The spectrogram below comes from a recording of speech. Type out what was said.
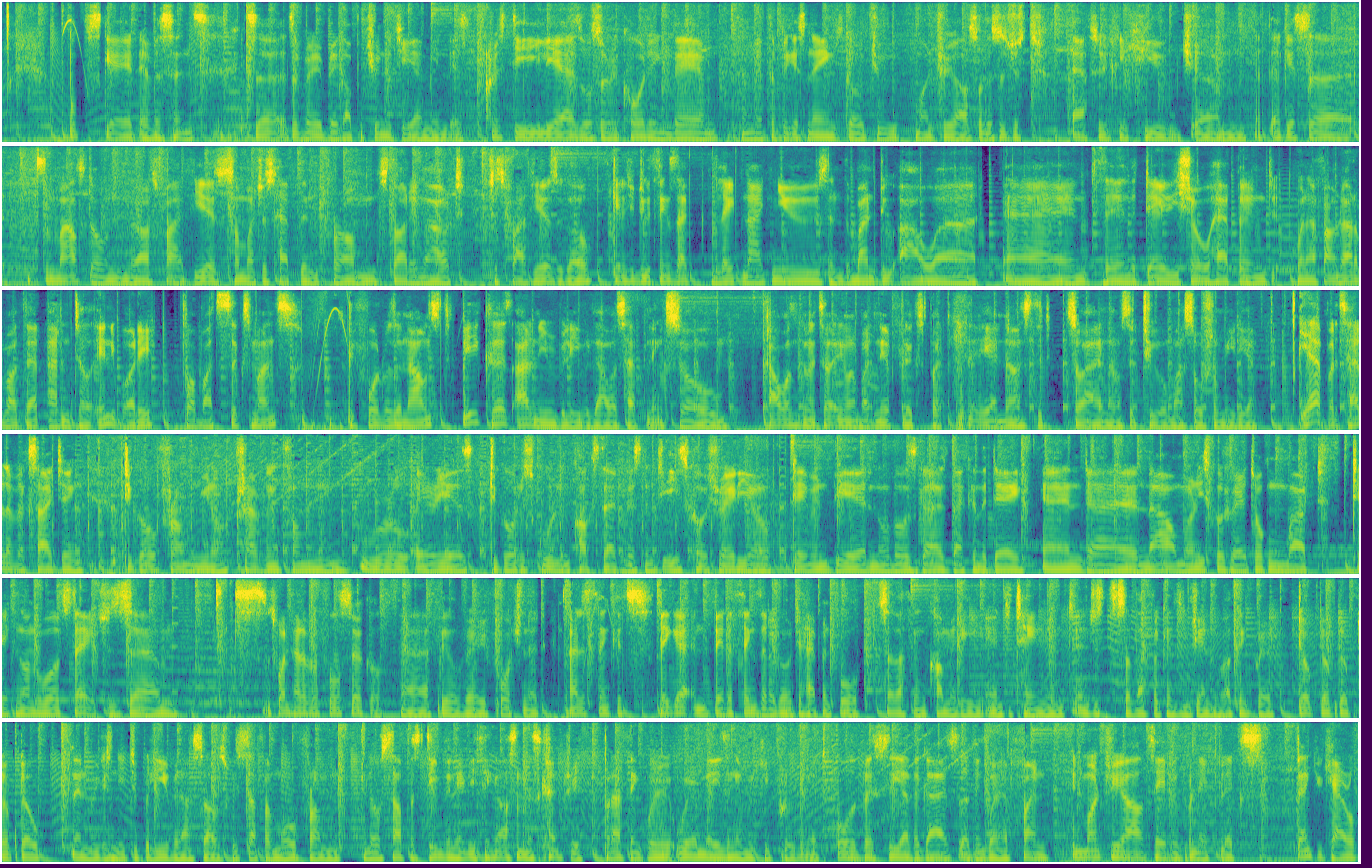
scared ever since. It's a, it's a very big opportunity. I mean, there's Chris D'Elia is also recording there. And the biggest names go to Montreal. So this is just absolutely huge. Um, I, I, guess uh, it's a milestone in the last five years. So much has happened from starting out just five years ago, getting to do things like late night news and the Bantu Hour, and then the Daily Show happened. When I found out about that, I didn't tell anybody for about six months before it was announced because I didn't even believe that was happening. So I wasn't going to tell anyone about Netflix, but they announced it. So I announced it too on my social media. Yeah, but it's hell of exciting to go from, you know, traveling from rural areas to go to school in Kokstad, listening to East Coast Radio, Damon Beard and all those guys back in the day. And uh, now I'm on East Coast Radio talking about taking on the world stage. Um, it's, it's one hell of a full circle. Uh, I feel very fortunate. I just think it's bigger and better things that are going to happen for South African comedy, entertainment, and just South Africans in general. I think we're dope, dope, dope, dope, dope, and we just need to believe in ourselves. We suffer more from low self-esteem than anything else in this country, but I think we're we're amazing and we keep proving it. All the best to the other guys. I think we're gonna have fun in Montreal taping for Netflix. Thank you, Carol.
